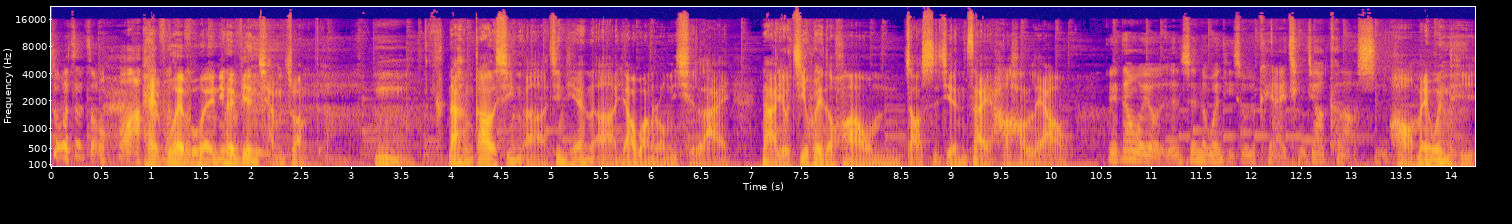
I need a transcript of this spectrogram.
说这种话。嘿，不会不会，你会变强壮的。嗯，那很高兴啊，今天啊邀王蓉一起来。那有机会的话，我们找时间再好好聊。对，当我有人生的问题时候，就可以来请教柯老师。好，没问题，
